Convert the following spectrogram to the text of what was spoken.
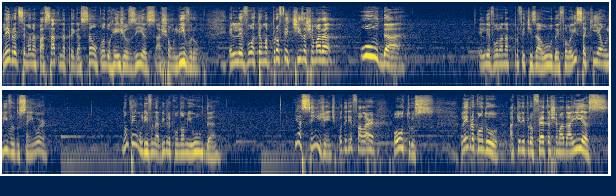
Lembra de semana passada na pregação, quando o rei Josias achou um livro? Ele levou até uma profetisa chamada Uda. Ele levou lá na profetisa Uda e falou: Isso aqui é um livro do Senhor? Não tem um livro na Bíblia com o nome Uda. E assim, gente, poderia falar outros. Lembra quando aquele profeta chamado Aías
